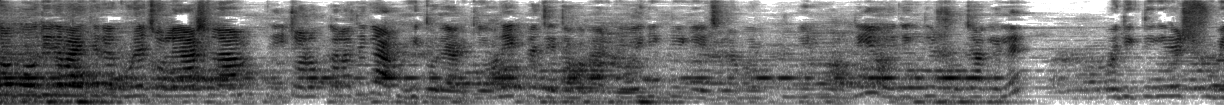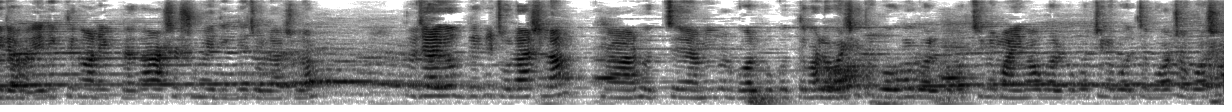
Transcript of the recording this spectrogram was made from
তো বৌদিদের বাড়ি থেকে ঘুরে চলে আসলাম এই চড়কতলা থেকে আর ভিতরে আর কি অনেকটা যেতে হবে আর কি। ওই দিক দিয়ে গিয়েছিলাম ওই পুরীর দিয়ে ওই দিক দিয়ে সোজা গেলে ওই দিক দিয়ে সুবিধা হয়। এদিক থেকে অনেকটা আসার সময় এদিক দিয়ে চলে আসলাম। তো যাই হোক, দেখে চলে আসলাম। আর হচ্ছে আমি গল্প করতে ভালোবাসি তো বৌদি গল্প করছিল, মাইমাও গল্প করছিল, বলছে বসো বসো।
